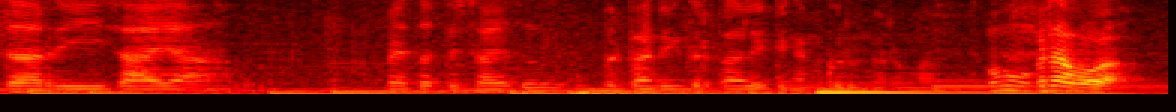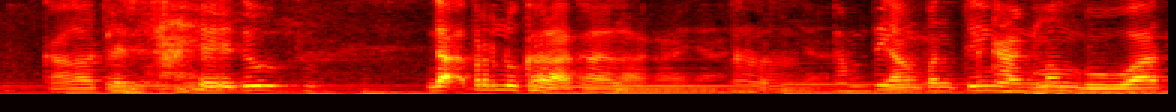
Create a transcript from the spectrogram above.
dari saya metode saya itu berbanding terbalik dengan guru normal. oh kenapa pak Kalau dari saya itu nggak perlu galak-galak kayaknya Nah, sepertinya. yang penting Yang penting segani. membuat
